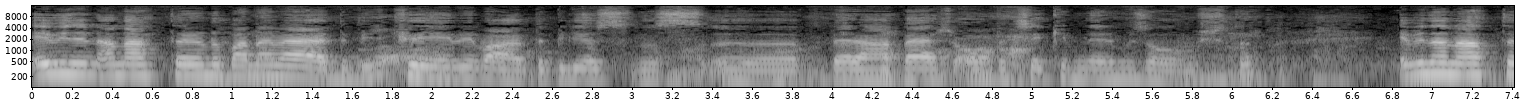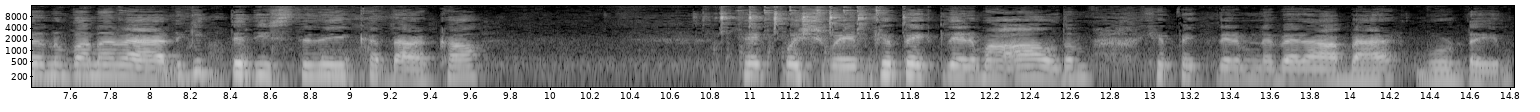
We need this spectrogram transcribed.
Evinin anahtarını bana verdi. Bir köy evi vardı biliyorsunuz. Ee, beraber orada çekimlerimiz olmuştu. Evin anahtarını bana verdi. Git dedi istediğin kadar kal. Tek başımayım. Köpeklerimi aldım. Köpeklerimle beraber buradayım.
